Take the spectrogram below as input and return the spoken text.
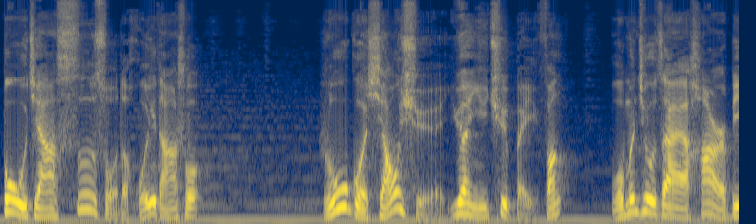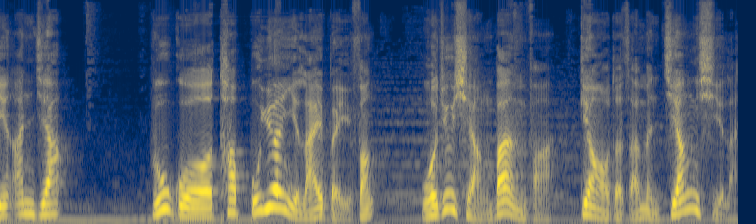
不加思索地回答说：“如果小雪愿意去北方，我们就在哈尔滨安家。”如果她不愿意来北方，我就想办法调到咱们江西来。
